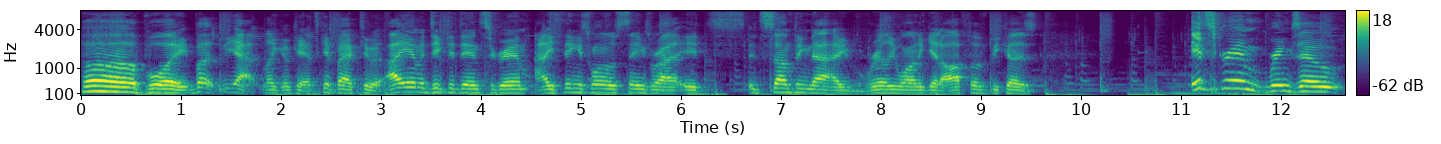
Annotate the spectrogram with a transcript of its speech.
Oh boy, but yeah, like okay, let's get back to it. I am addicted to Instagram. I think it's one of those things where I, it's it's something that I really want to get off of because Instagram brings out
